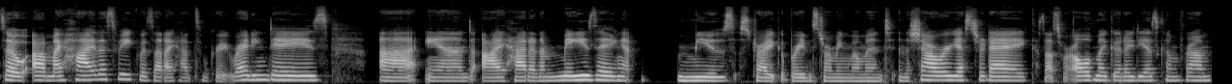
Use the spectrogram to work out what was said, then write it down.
So uh, my high this week was that I had some great writing days. Uh, and I had an amazing muse strike brainstorming moment in the shower yesterday because that's where all of my good ideas come from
